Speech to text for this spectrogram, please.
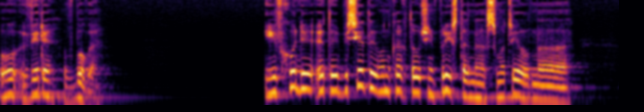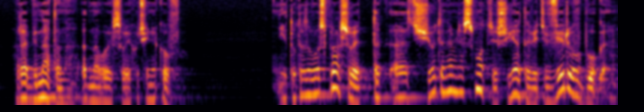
о вере в Бога. И в ходе этой беседы он как-то очень пристально смотрел на Раби Натана, одного из своих учеников – и тут его спрашивает, так а чего ты на меня смотришь? Я-то ведь верю в Бога.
